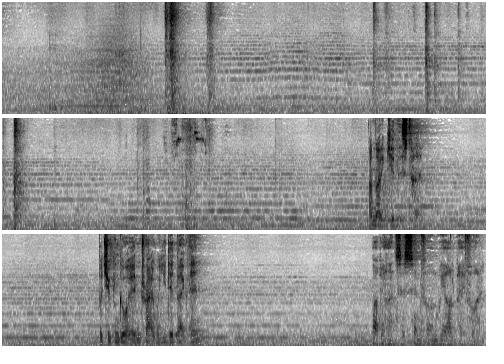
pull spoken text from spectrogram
I'm not a kid this time. But you can go ahead and try what you did back then. Opulence is sinful and we all pay for it.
